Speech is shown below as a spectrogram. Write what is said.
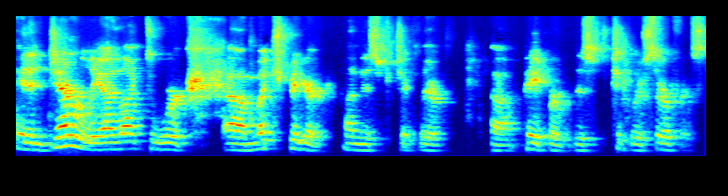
and generally, I like to work uh, much bigger on this particular uh, paper, this particular surface.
